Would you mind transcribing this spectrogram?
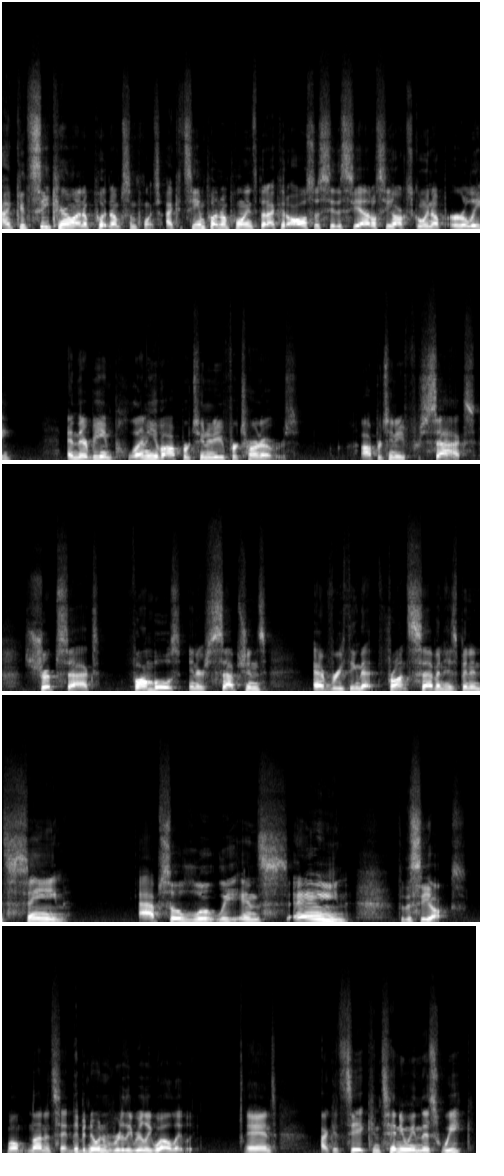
I could see Carolina putting up some points. I could see him putting up points, but I could also see the Seattle Seahawks going up early and there being plenty of opportunity for turnovers. Opportunity for sacks, strip sacks, fumbles, interceptions, everything. That front seven has been insane. Absolutely insane for the Seahawks. Well, not insane. They've been doing really, really well lately. And I could see it continuing this week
